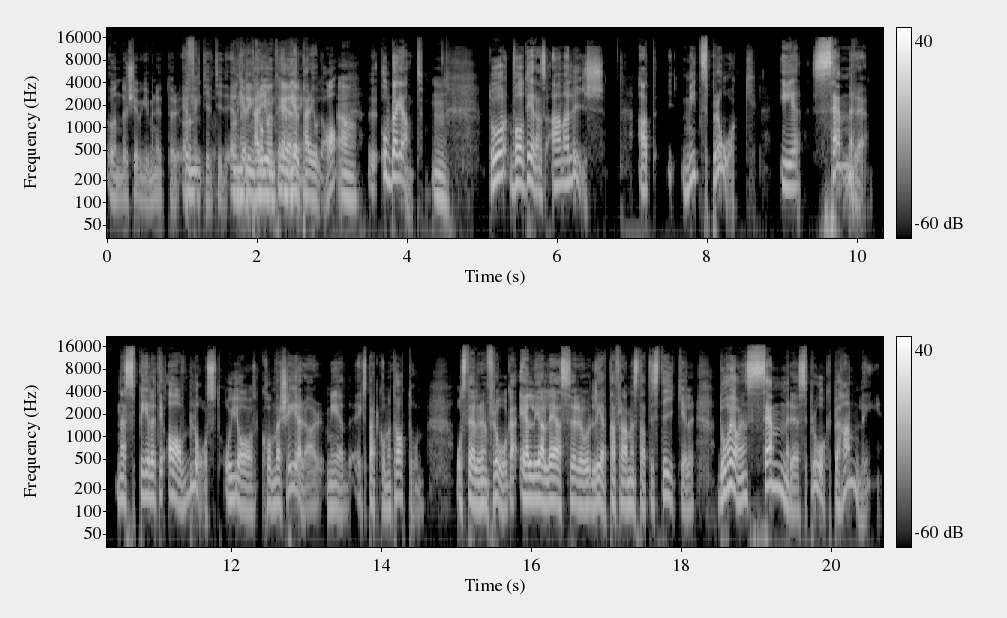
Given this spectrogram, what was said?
under 20 minuter effektiv tid. En under hel, period, en hel period. Ja. Ja. Ordagrant. Mm. Då var deras analys att mitt språk är sämre när spelet är avblåst och jag konverserar med expertkommentatorn och ställer en fråga eller jag läser och letar fram en statistik, eller, då har jag en sämre språkbehandling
